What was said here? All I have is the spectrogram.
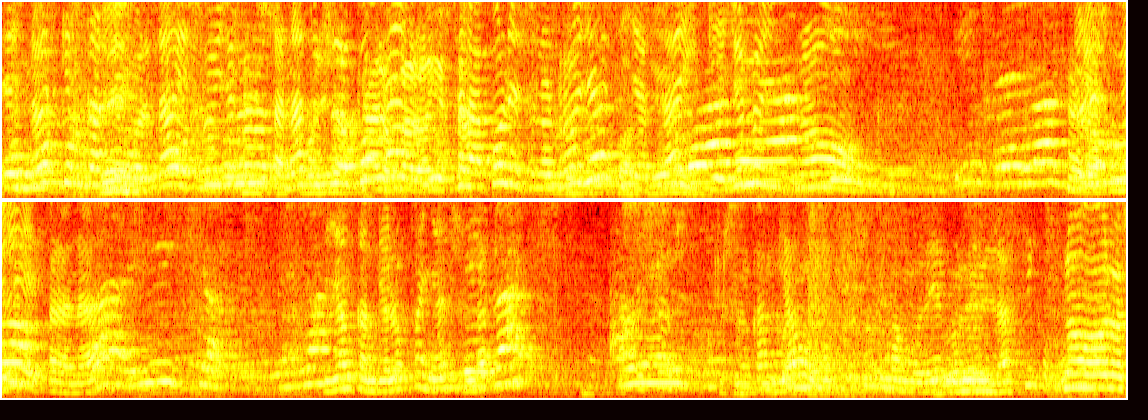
es, no es que es carne muerta, eso ellos no notan nada, tú se lo está. se la pones, se lo enrollas y ya está, y que ellos no, no, no les duele para nada. Ya han cambiado los pañales, aquí. Pues han cambiado, un poquito más moderno, el elástico. No, los,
